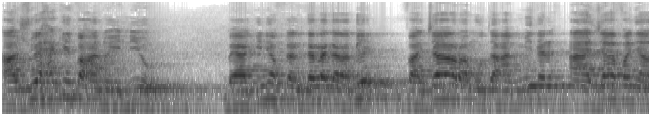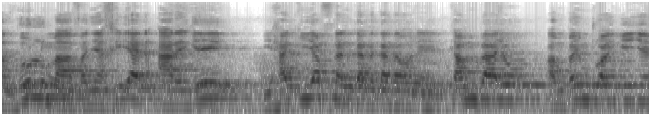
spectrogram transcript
ashwe haki fahando iliyo. Bayakini afutantara karabe fajara mutaamidan aja fanya dhulma fanya khiyan arege ya haki ya fulan kada kada ole kambayo ambaye mtu wangije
